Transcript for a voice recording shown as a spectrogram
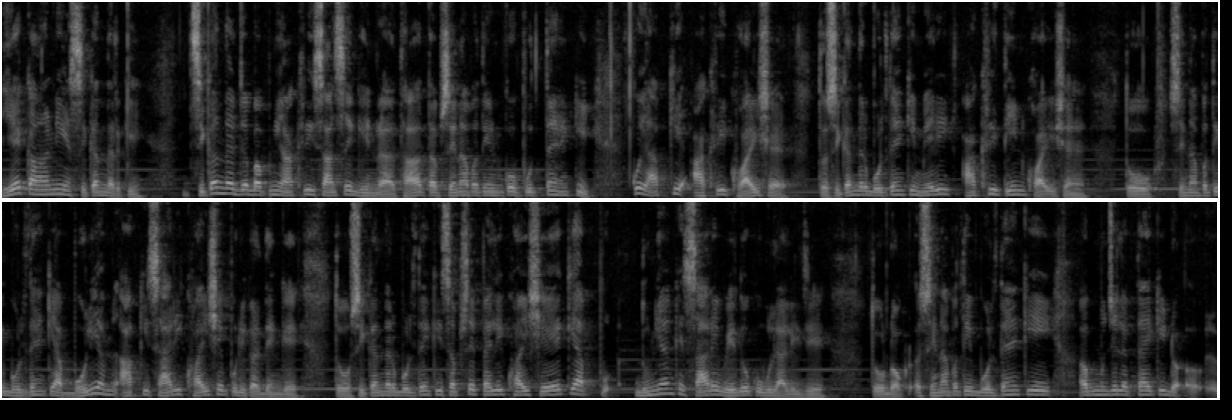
ये कहानी है सिकंदर की। सिकंदर जब अपनी आखिरी साँसें गिन रहा था, तब सेनापति उनको पूछते हैं कि, कोई आपकी आखिरी ख्वाहिश है? तो सिकंदर बोलते हैं कि, मेरी आखिरी तीन ख्वाहिशें हैं। तो सेनापति बोलते हैं कि, आप बोलिए, हम आपकी सारी ख्वाहिशें पूरी कर देंगे। तो सिकंदर बोलते हैं कि, सबसे पहली ख्वाहिश ये है कि आप दुनिया के सारे वेदों को बुला लीजिए। तो डॉक्टर, सेनापति बोलते हैं कि अब मुझे लगता है कि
